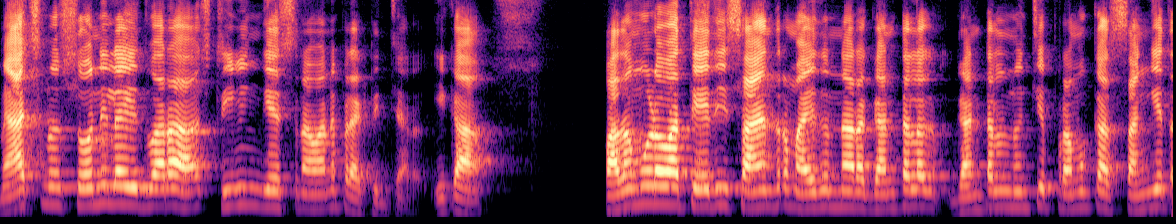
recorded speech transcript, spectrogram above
మ్యాచ్ను సోనీ లైవ్ ద్వారా స్ట్రీమింగ్ చేస్తున్నామని ప్రకటించారు. ఇక పదమూడవ తేదీ సాయంత్రం ఐదున్నర గంటల గంటల నుంచి ప్రముఖ సంగీత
